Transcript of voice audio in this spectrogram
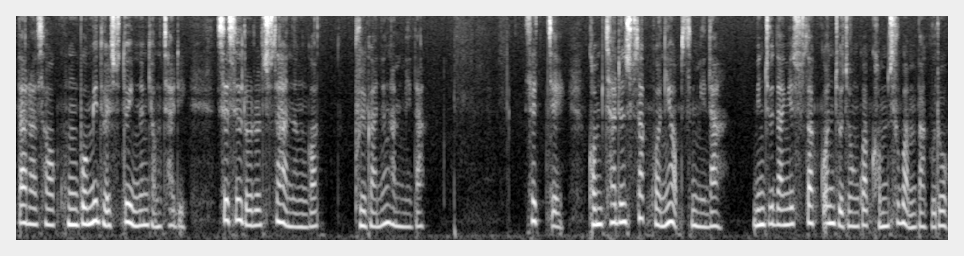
따라서 공범이 될 수도 있는 경찰이 스스로를 수사하는 것 불가능합니다. 셋째, 검찰은 수사권이 없습니다. 민주당의 수사권 조정과 검수완박으로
